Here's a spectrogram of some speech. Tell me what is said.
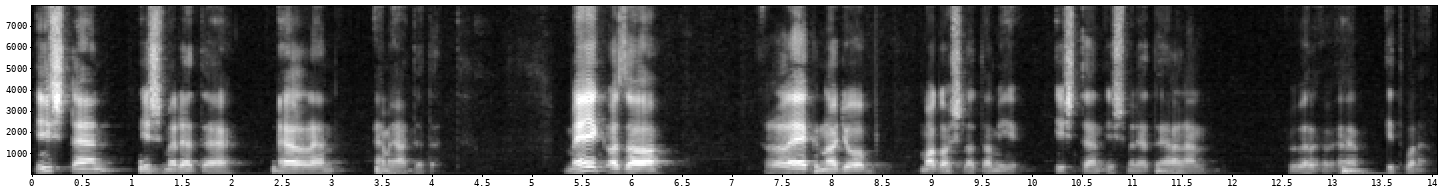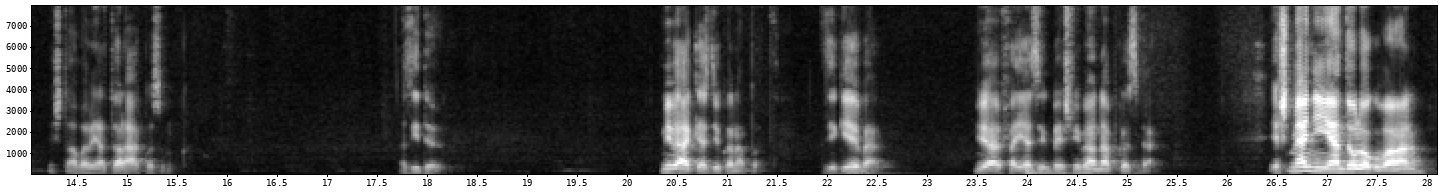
Isten ismerete ellen emeltetett. Melyik az a legnagyobb magaslat, ami Isten ismerete ellen itt van, és tavaly találkozunk. Az idő. Mivel kezdjük a napot? Az igével? Mivel fejezzük be, és mi van napközben? És mennyi ilyen dolog van,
